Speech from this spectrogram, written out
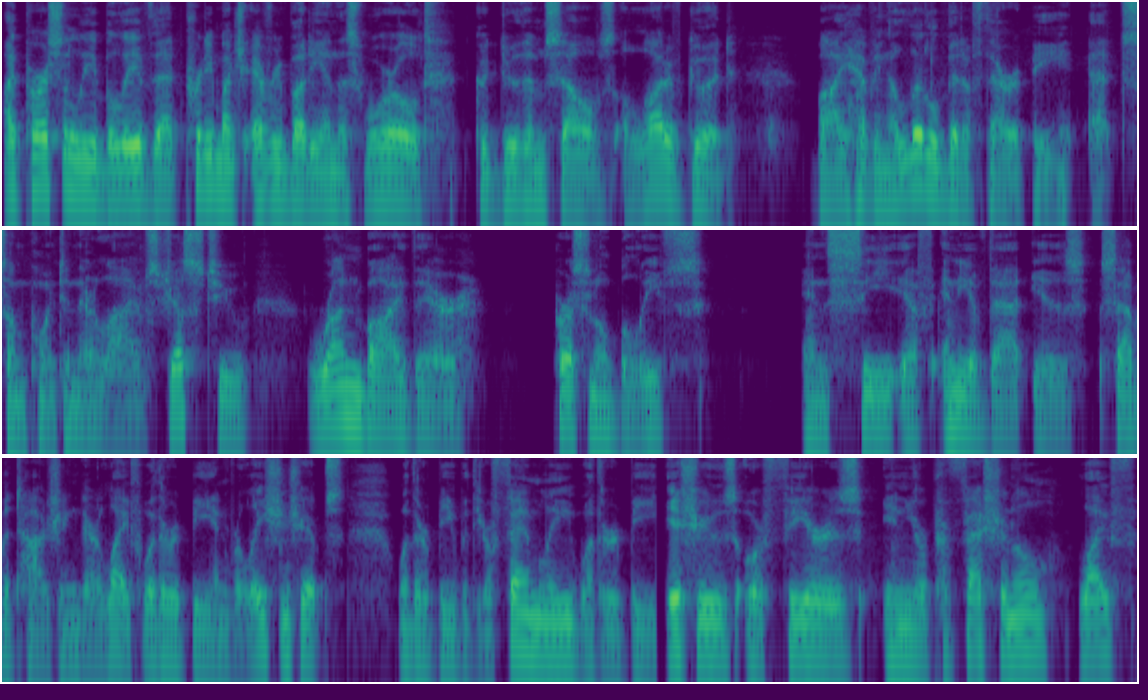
I personally believe that pretty much everybody in this world could do themselves a lot of good by having a little bit of therapy at some point in their lives just to run by their personal beliefs and see if any of that is sabotaging their life, whether it be in relationships, whether it be with your family, whether it be issues or fears in your professional life.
